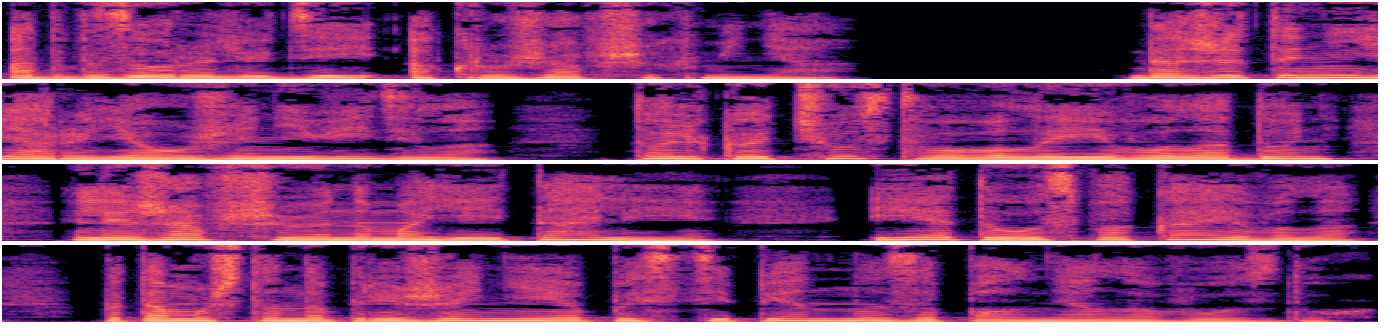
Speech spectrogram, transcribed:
от взора людей, окружавших меня. Даже Таньяра я уже не видела, только чувствовала его ладонь, лежавшую на моей талии, и это успокаивало, потому что напряжение постепенно заполняло воздух.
